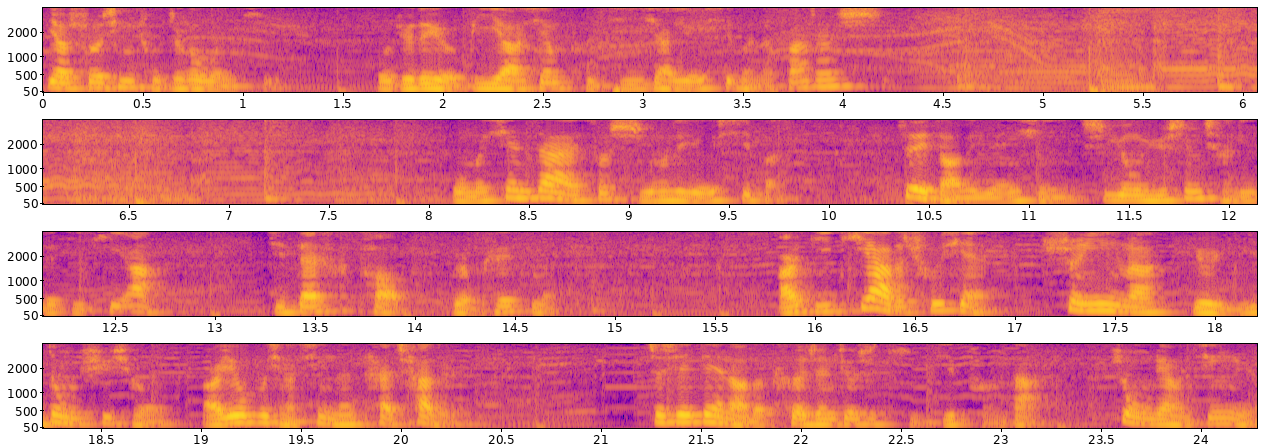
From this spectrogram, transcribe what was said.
要说清楚这个问题，我觉得有必要先普及一下游戏本的发展史。我们现在所使用的游戏本，最早的原型是用于生产力的 DTR，即 Desktop Replacement。而 DTR 的出现，顺应了有移动需求而又不想性能太差的人。这些电脑的特征就是体积庞大、重量惊人、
